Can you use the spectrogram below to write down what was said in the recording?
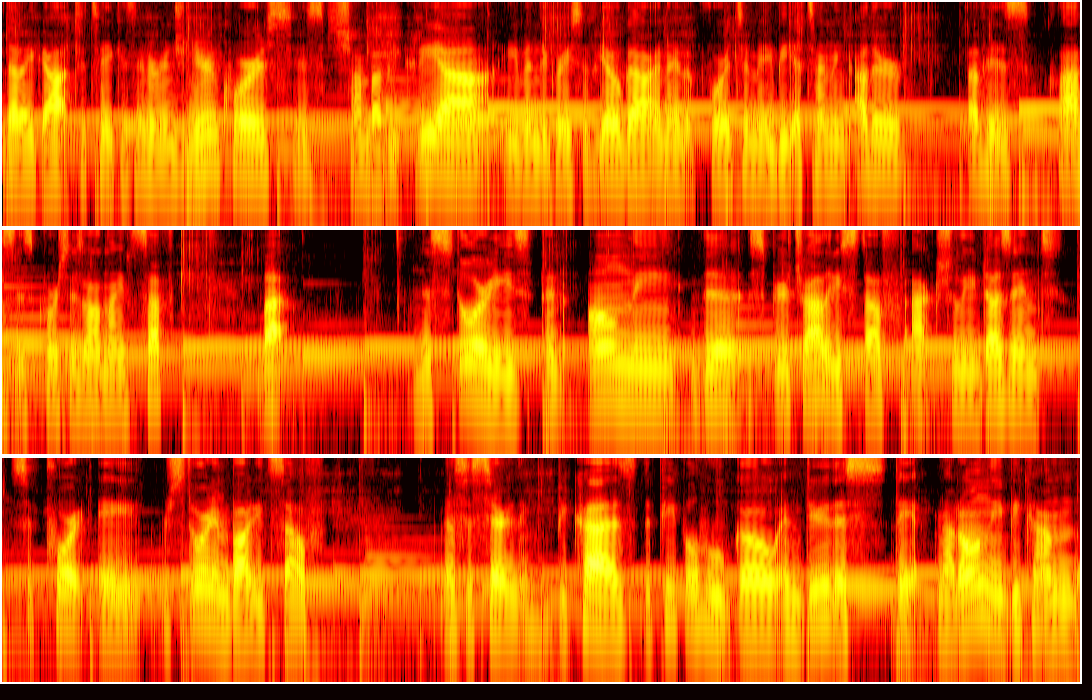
that I got to take his inner engineering course, his Shambhavi Kriya, even the Grace of Yoga, and I look forward to maybe attending other of his classes, courses, online stuff. But the stories and only the spirituality stuff actually doesn't support a restored embodied self necessarily because the people who go and do this they not only become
